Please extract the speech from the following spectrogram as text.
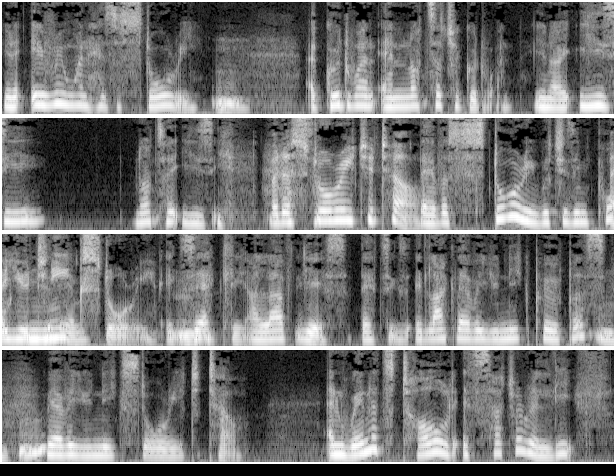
You know, everyone has a story, mm. a good one and not such a good one. You know, easy, not so easy, but a story to tell. They have a story which is important. A unique story. Exactly. Mm. I love. Yes, that's ex- like they have a unique purpose. Mm-hmm. We have a unique story to tell, and when it's told, it's such a relief.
